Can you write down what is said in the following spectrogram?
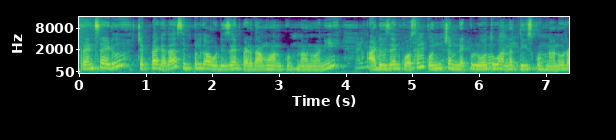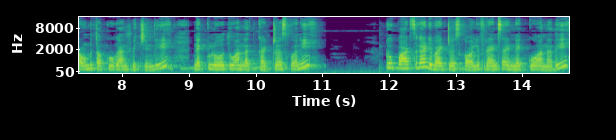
ఫ్రంట్ సైడు చెప్పా కదా సింపుల్గా ఓ డిజైన్ పెడదాము అనుకుంటున్నాను అని. ఆ డిజైన్ కోసం కొంచెం నెక్ లోతు అన్నది తీసుకుంటున్నాను. రౌండ్ తక్కువగా అనిపించింది. నెక్ లోతు అన్నది కట్ చేసుకొని టూ పార్ట్స్గా డివైడ్ చేసుకోవాలి. ఫ్రంట్ సైడ్ నెక్ అన్నది.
